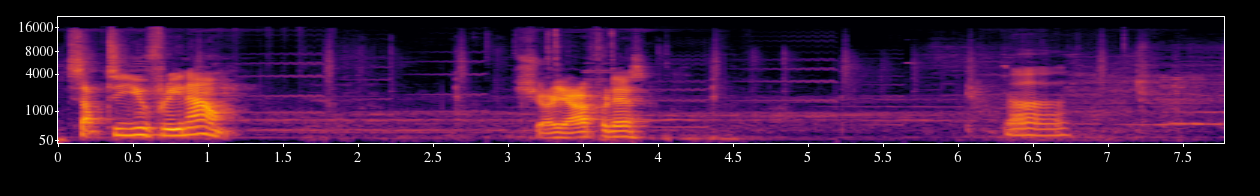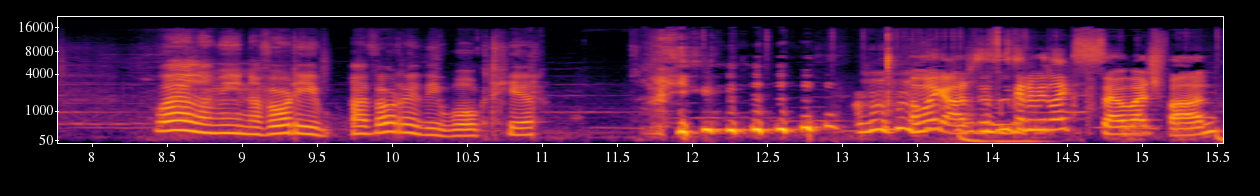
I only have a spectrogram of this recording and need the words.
It's up to you three now. Sure you are for this? Uh, Well, I mean, I've already I've already walked here. Oh my gosh, this is gonna be like so much fun.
